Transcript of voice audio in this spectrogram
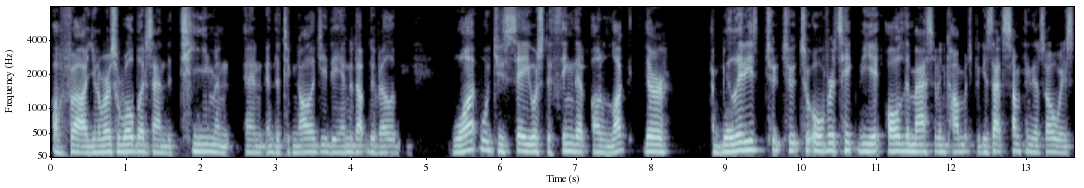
of uh, Universal Robots and the team and and and the technology they ended up developing what would you say was the thing that unlocked their abilities to to to overtake the all the massive incumbents? Because that's something that's always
